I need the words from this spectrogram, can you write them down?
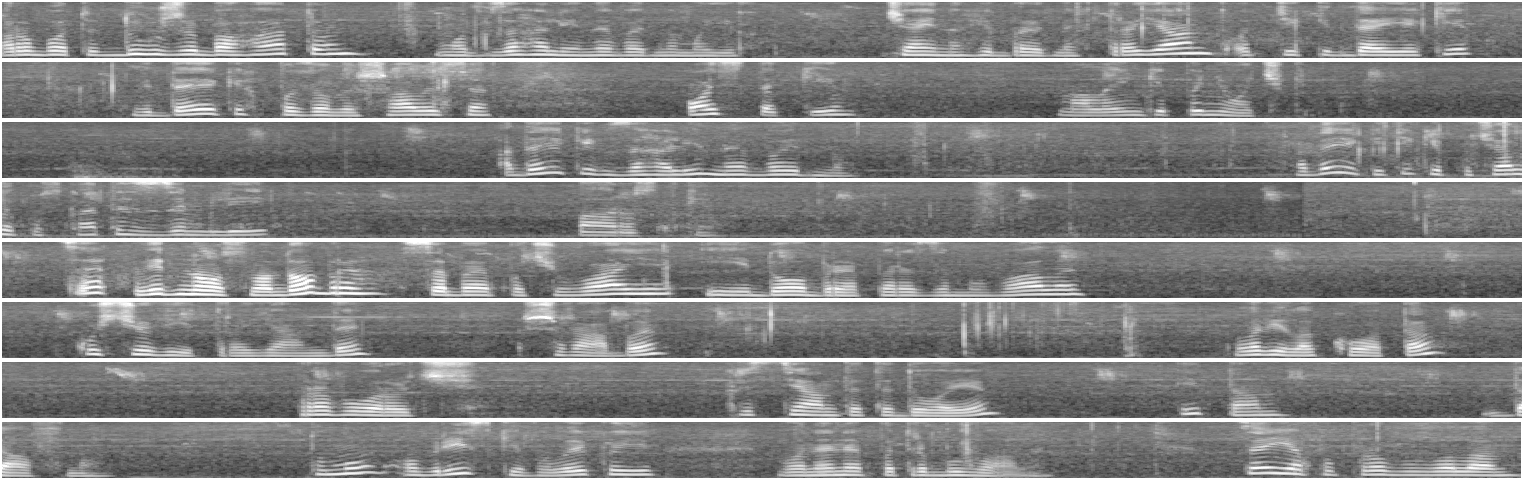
Роботи дуже багато. От взагалі не видно моїх чайно-гібридних троянд. От тільки деякі, від деяких позалишалися ось такі маленькі пеньочки. А деяких взагалі не видно. А деякі тільки почали пускати з землі паростки. Це відносно добре себе почуває і добре перезимували кущові троянди, шраби, лавіла кота, праворуч Крістіан Тетедої і там Дафна. Тому обрізки великої вони не потребували. Це я попробувала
